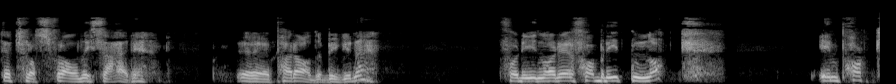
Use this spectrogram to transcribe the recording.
til tross for alle disse her eh, paradebyggerne. Fordi når det får blitt nok import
